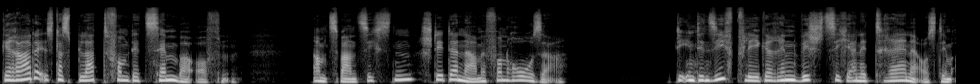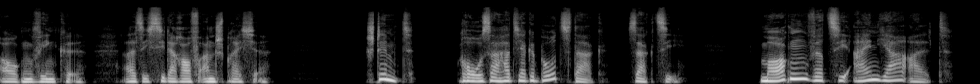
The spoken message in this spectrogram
Gerade ist das Blatt vom Dezember offen. Am 20. steht der Name von Rosa. Die Intensivpflegerin wischt sich eine Träne aus dem Augenwinkel, als ich sie darauf anspreche. Stimmt, Rosa hat ja Geburtstag, sagt sie. Morgen wird sie ein Jahr alt.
